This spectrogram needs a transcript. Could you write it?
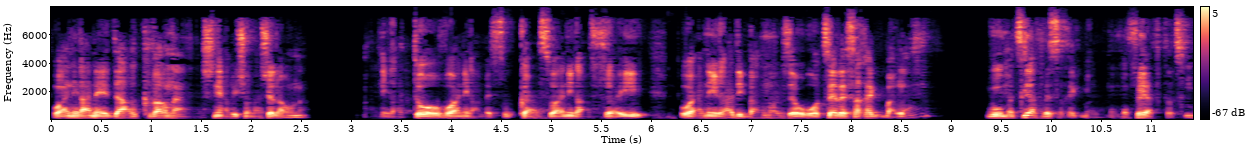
הוא היה נראה נהדר כבר מהשנייה הראשונה של העונה. הוא היה נראה טוב, הוא היה נראה מפוקס, הוא היה נראה אחראי, הוא היה נראה, דיברנו על זה, הוא רוצה לשחק בלם, והוא מצליח לשחק בלם, הוא מוכיח את עצמו.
